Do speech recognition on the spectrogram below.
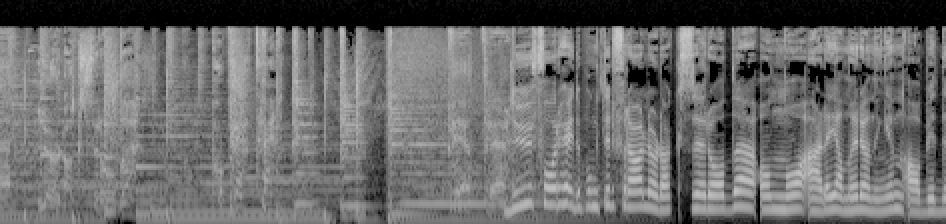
er Lørdagsrådet På P3. P3. Du får høydepunkter fra Lørdagsrådet, og nå er det Janne Rønningen, Abid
